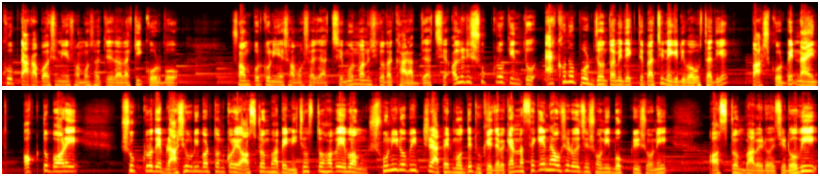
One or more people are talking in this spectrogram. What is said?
খুব টাকা পয়সা নিয়ে সমস্যা হচ্ছে দাদা কি করব? সম্পর্ক নিয়ে সমস্যা যাচ্ছে, মন মানসিকতা খারাপ যাচ্ছে। অলরেডি শুক্র কিন্তু এখনও পর্যন্ত আমি দেখতে পাচ্ছি নেগেটিভ অবস্থা দিয়ে পাশ করবে নাইন্থ অক্টোবরে শুক্রদেব রাশি পরিবর্তন করে অষ্টমভাবে নিচস্থ হবে এবং শনি রবি ট্র্যাপের মধ্যে ঢুকে যাবে। কেননা সেকেন্ড হাউসে রয়েছে শনি, বক্রী শনি, অষ্টমভাবে রয়েছে রবি।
